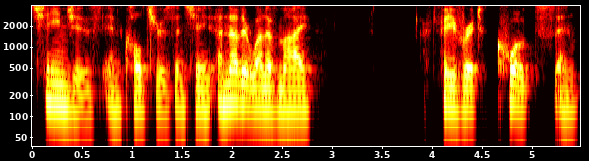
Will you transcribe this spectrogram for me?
changes in cultures and change. Another one of my favorite quotes, and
